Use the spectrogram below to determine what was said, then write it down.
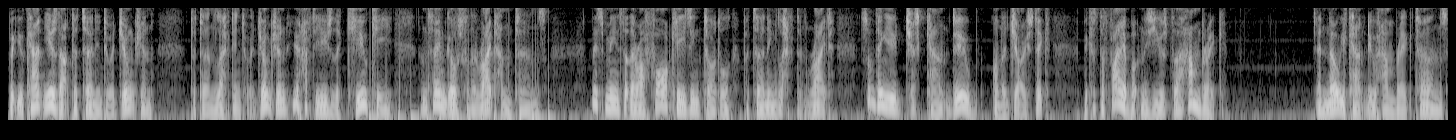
But you can't use that to turn into a junction. To turn left into a junction, you have to use the Q key, and the same goes for the right-hand turns. This means that there are four keys in total for turning left and right, something you just can't do on a joystick because the fire button is used for the handbrake. And no, you can't do handbrake turns.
